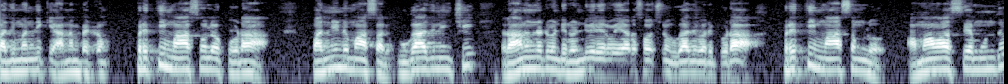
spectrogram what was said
పది మందికి అన్నం పెట్టడం ప్రతి మాసంలో కూడా పన్నెండు మాసాలు ఉగాది నుంచి రానున్నటువంటి రెండు వేల ఇరవై ఆరు సంవత్సరం ఉగాది వరకు కూడా ప్రతి మాసంలో అమావాస్య ముందు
